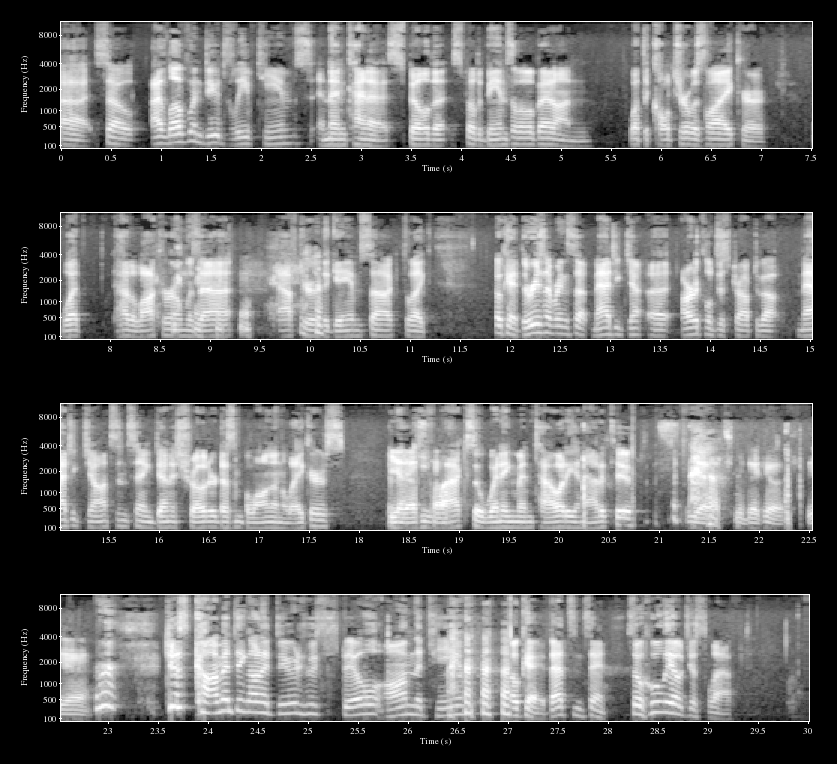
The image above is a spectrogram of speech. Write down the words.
Uh, so I love when dudes leave teams and then kind of spill the spill the beans a little bit on what the culture was like or what how the locker room was at after the game sucked. Like, okay, the reason I bring this up, Magic uh, article just dropped about Magic Johnson saying Dennis Schroeder doesn't belong on the Lakers. And Yeah, that he tough. lacks a winning mentality and attitude. yeah, that's ridiculous. Yeah. just commenting on a dude who's still on the team. Okay, that's insane. So Julio just left.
